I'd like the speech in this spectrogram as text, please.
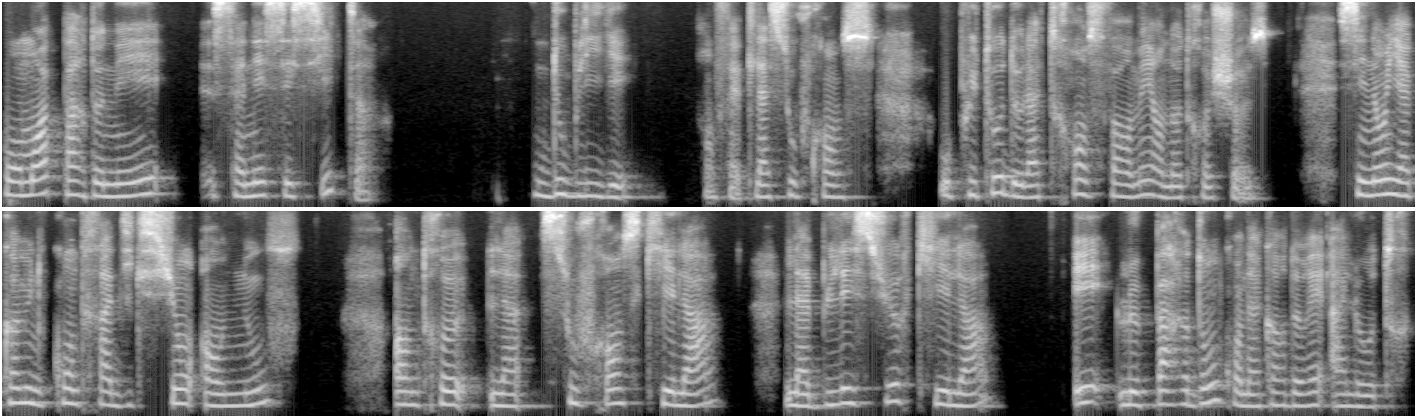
Pour moi, pardonner, ça nécessite d'oublier en fait la souffrance ou plutôt de la transformer en autre chose. Sinon, il y a comme une contradiction en nous entre la souffrance qui est là, la blessure qui est là, et le pardon qu'on accorderait à l'autre,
